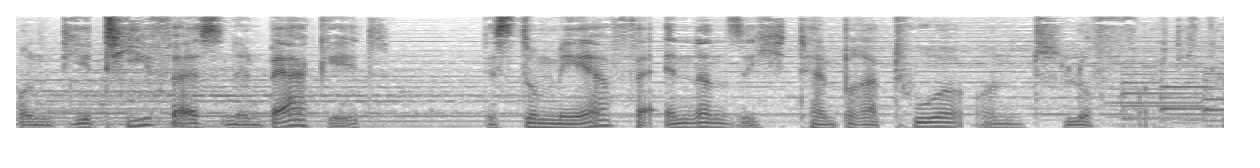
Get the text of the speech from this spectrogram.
Und je tiefer es in den Berg geht, desto mehr verändern sich Temperatur und Luftfeuchtigkeit.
